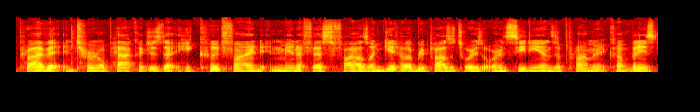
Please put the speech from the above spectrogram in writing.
private internal packages that he could find in manifest files on GitHub repositories or in CDNs of prominent companies,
